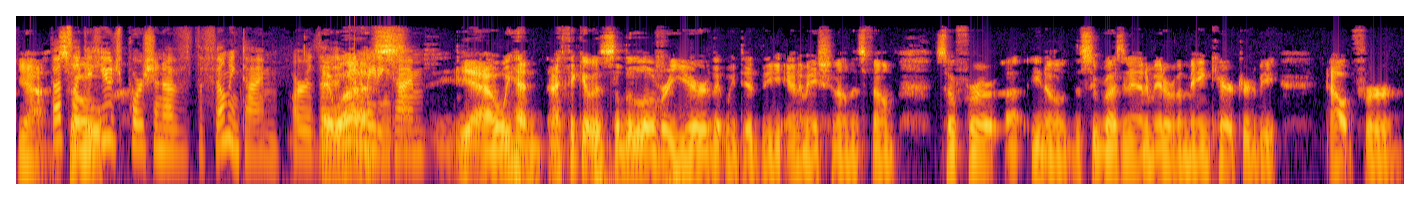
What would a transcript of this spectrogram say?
yeah that's so, like a huge portion of the filming time or the animating time. Yeah we had i think it was a little over a year that we did the animation on this film. So for uh, you know the supervising animator of a main character to be out for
